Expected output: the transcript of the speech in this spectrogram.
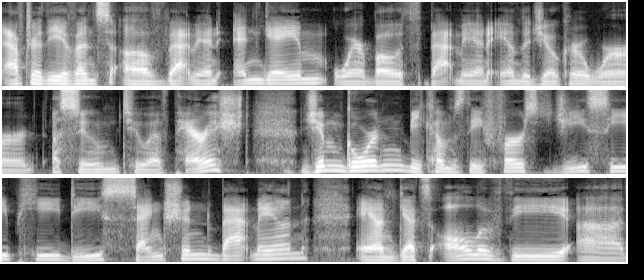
after the events of Batman Endgame, where both Batman and the Joker were assumed to have perished, Jim Gordon becomes the first GCPD sanctioned Batman and gets all of the uh,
